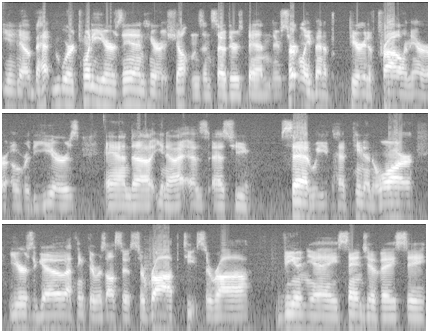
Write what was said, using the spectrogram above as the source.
you know, we're 20 years in here at Shelton's, and so there's been there's certainly been a period of trial and error over the years. And uh, you know, as as she said, we had Pinot Noir years ago. I think there was also Syrah, Petit Syrah, Viognier, Sangiovese.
